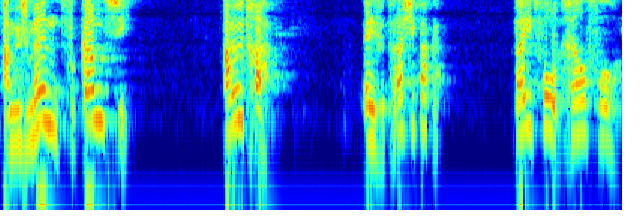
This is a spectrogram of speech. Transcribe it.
amusement, vakantie, uitgaan. Even terrasje pakken. Tijd voor, geld voor.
